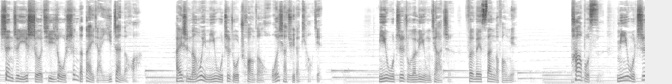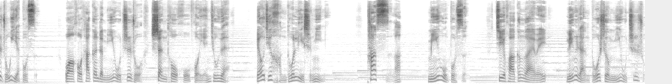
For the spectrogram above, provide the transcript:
甚至以舍弃肉身的代价一战的话。还是能为迷雾之主创造活下去的条件。迷雾之主的利用价值分为三个方面：他不死，迷雾之主也不死。往后他跟着迷雾之主渗透琥珀研究院，了解很多历史秘密。他死了，迷雾不死。计划更改为灵染夺舍迷雾之主，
